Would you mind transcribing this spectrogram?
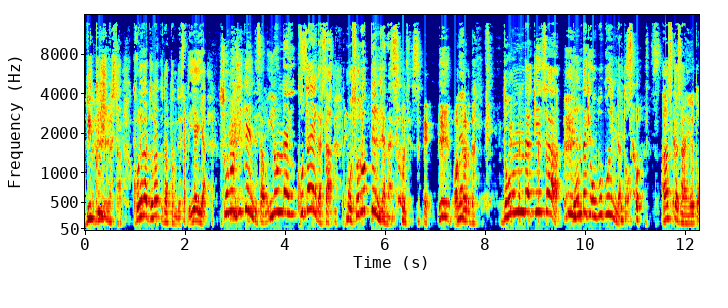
びっくりしました。これがドラッグだったんですって。いやいや、その時点でさ、もういろんな答えがさ、もう揃ってんじゃない。そうですね。わかるだって。どんだけさ、どんだけおぼこいんだと。そうです。アスカさんよと。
